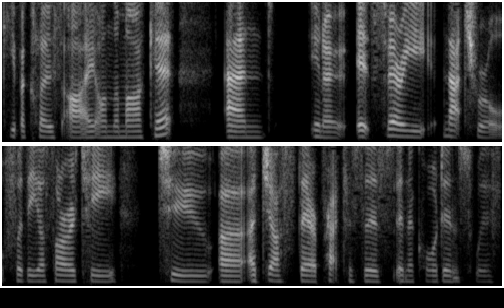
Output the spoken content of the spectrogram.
keep a close eye on the market, and you know it's very natural for the authority to uh, adjust their practices in accordance with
